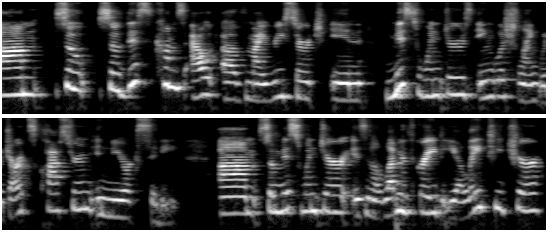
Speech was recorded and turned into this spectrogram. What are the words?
Um, so, so this comes out of my research in Miss Winter's English Language Arts classroom in New York City. Um, so Miss Winter is an 11th grade ELA teacher,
